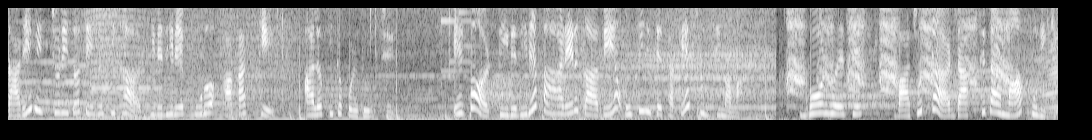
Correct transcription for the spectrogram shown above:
তারই বিচ্ছুরিত তেজশিখা ধীরে ধীরে পুরো আকাশকে আলোকিত করে তুলছে। এরপর ধীরে ধীরে পাহাড়ের গা বেয়ে উঁকি দিতে থাকে সূর্যি মামা। ভোর হয়েছে, বাছুরটা ডাকছে তার মা কুড়িকে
